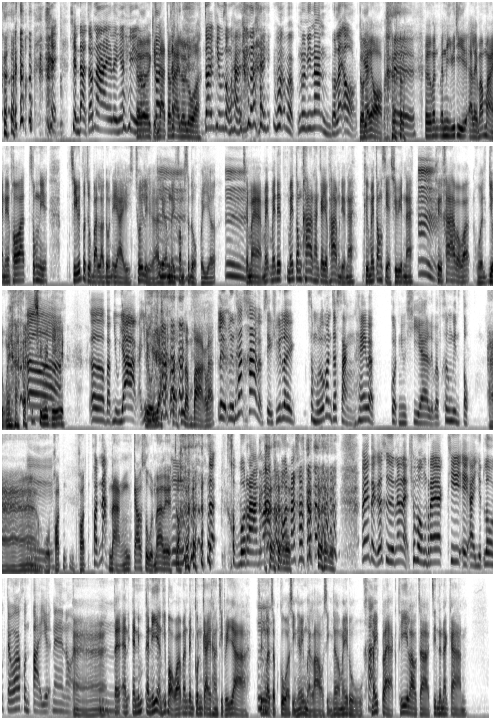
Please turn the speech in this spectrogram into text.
เขียนเขียนด่าเจ้านายอะไรเงี้ยพี่เออเขียนด่าเจ้านายรัวจอยพิมพ์ส่งหาเจ้านายว่าแบบนู่นนี่นั่นโดนไล่ออกๆโดนไล่ออกเออเออมันมันมีวิธีอะไรมากมายเนี่ยเพราะว่าช่วงนี้ชีวิตปัจจุบันเราโดน AI ช่วยเหลือหรืออำนวยความสะดวกไปเยอะอืมใช่ไหมไม่ไม่ได้ไม่ต้องฆ่าทางกายภาพอย่างเดียวนะ คือไม่ต้องเสียชีวิตนะอืมคือฆ่าแบบว่าโหอยู่ไม่ได้เออชีวิตนี้เออแบบอยู่ยากอะอยู่ยากลำบากแล้วหรือหรือถ้าฆ่าแบบเสียชีวิตเลย สมมุติว่ามันจะสั่งให้แบบ กดนิวเคลียร์หรือแบบเครื่องบินตกอ่าเออโหพอดพอดพล็อตหนักหนัง90มากเลยจอจะขบโบราณมากขอโทษนะคะไม่แต่ก็คือนั่นแหละ ชั่วโมงแรกที่ AI ยึดโลกแต่ว่าคนตายเยอะแน่นอนอ่าอืมแต่อันอันนี้อันนี้อย่างที่บอกว่ามันเป็นกลไกทางจิตวิทยา ซึ่งอืมเราจะกลัวสิ่งที่ไม่เหมือนเรา สิ่งที่เราไม่รู้ค่ะไม่แปลกที่เราจะจินตนาการ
